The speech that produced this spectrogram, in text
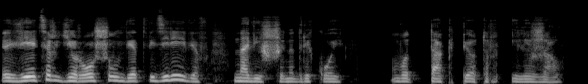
Ветер ерошил ветви деревьев, нависшие над рекой. Вот так Петр и лежал.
